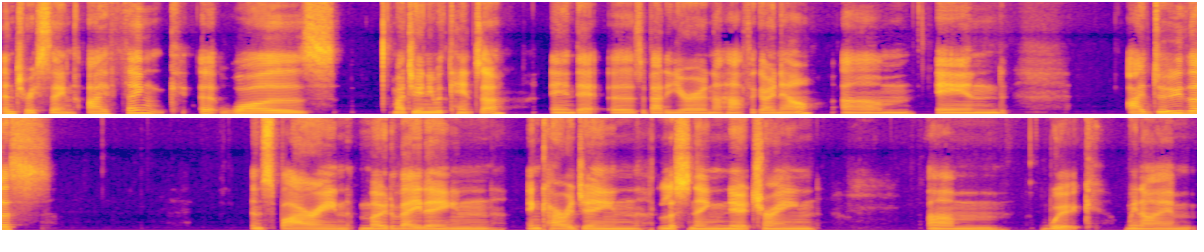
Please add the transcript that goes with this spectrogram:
Interesting. I think it was my journey with cancer, and that is about a year and a half ago now. Um, and I do this inspiring, motivating, encouraging, listening, nurturing um, work when I'm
